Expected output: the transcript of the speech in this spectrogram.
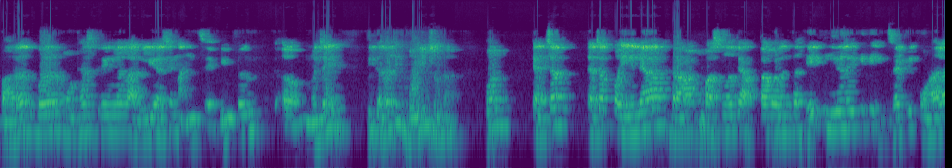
भारतभर मोठ्या स्क्रीनला लागली असे नाहीच आहे. ही फिल्म म्हणजे ती कदाचित होईल सुद्धा पण त्याच्यात त्याच्या पहिल्या ड्राफ्टपासून ते आतापर्यंत हे क्लिअर आहे की ती एक्झॅक्टली कोणाला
